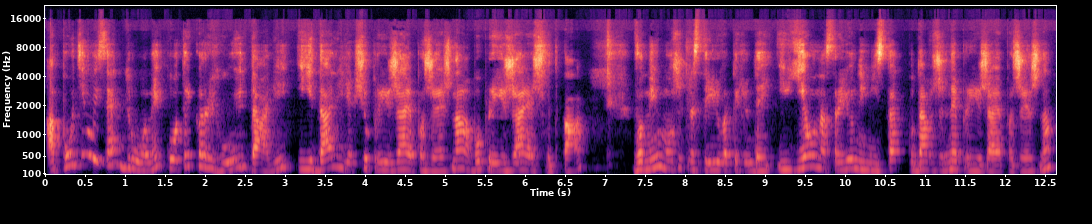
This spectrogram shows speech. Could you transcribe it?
А потім висять дрони, котрі коригують далі. І далі, якщо приїжджає пожежна або приїжджає швидка, вони можуть розстрілювати людей. І є у нас райони міста, куди вже не приїжджає пожежна,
